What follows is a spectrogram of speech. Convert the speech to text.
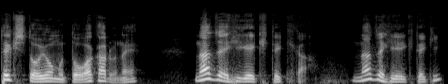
テキストを読むとわかるね。なぜ悲劇的か。なぜ悲劇的？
